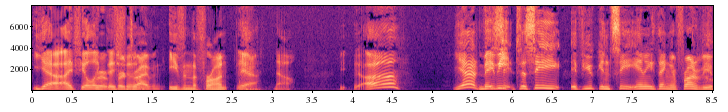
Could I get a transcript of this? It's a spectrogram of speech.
Yeah, I feel like For- they for should. driving. even the front. Yeah. No, Uh Yeah, to maybe see- to see if you can see anything in front of you.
